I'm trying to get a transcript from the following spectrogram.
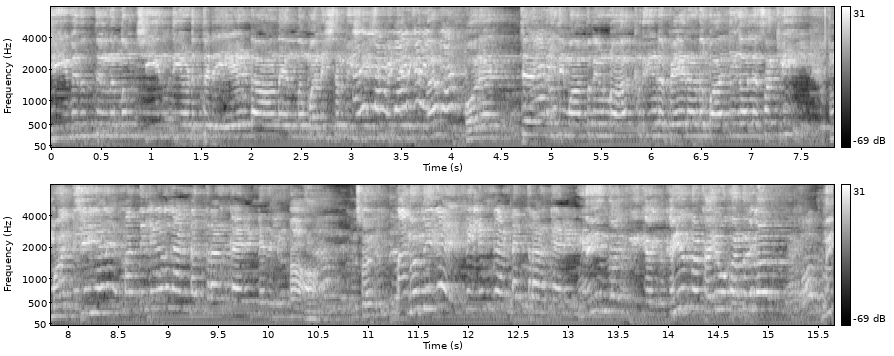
ജീവിതത്തിൽ നിന്നും ചീന്തിയെടുത്തൊരു ഏടാണ് എന്ന് മനുഷ്യർ വിശേഷിപ്പിച്ചിരിക്കുന്ന കൃതി മാത്രമേ ഉള്ളൂ ആ ക്രിയയുടെ പേരാണ് ബാല്യകാല സഖി. മജി മതിലുകൾ കണ്ട എത്ര ആൾക്കാരുണ്ട് നീ എന്താ നീ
